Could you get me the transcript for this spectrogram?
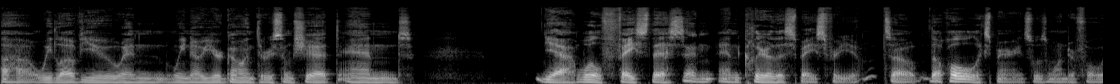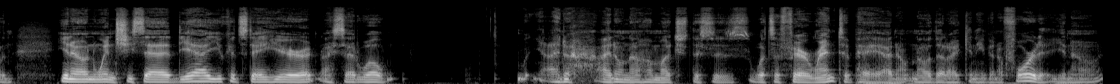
uh, we love you and we know you're going through some shit and yeah, we'll face this and, and clear the space for you. So the whole experience was wonderful. And, you know, and when she said, yeah, you could stay here, I said, well, I don't, I don't know how much this is, what's a fair rent to pay. I don't know that I can even afford it, you know?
